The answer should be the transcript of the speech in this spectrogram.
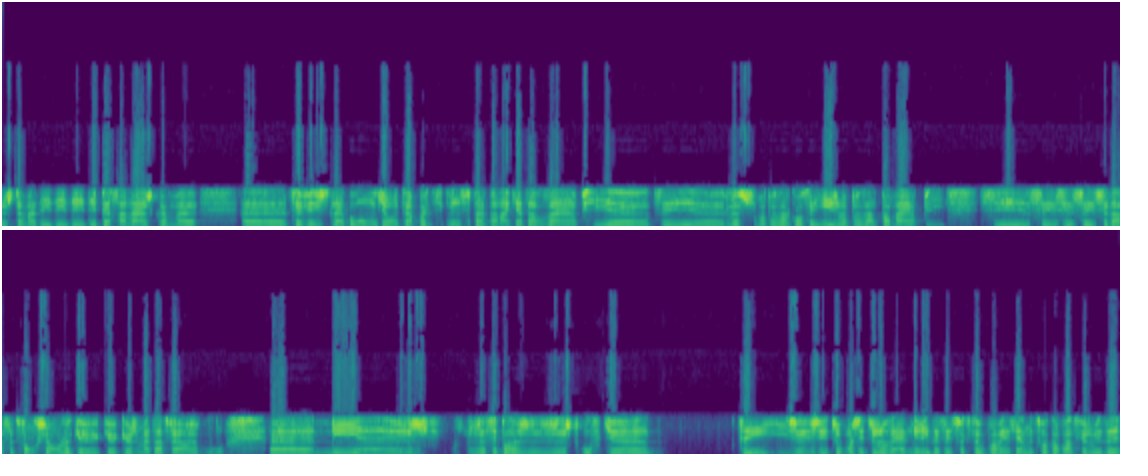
justement des, des, des, personnages comme euh, Régis Labaume qui ont été en politique municipale pendant 14 ans. Puis tu sais, là je me présente conseiller, je me présente pas maire. Puis c'est dans cette fonction là que, que, je m'attends de faire un bout. mais je, sais pas, je, trouve que tu j'ai tout, moi j'ai toujours admiré, là c'est sûr que c'est au provincial, mais tu vas comprendre ce que je veux dire,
